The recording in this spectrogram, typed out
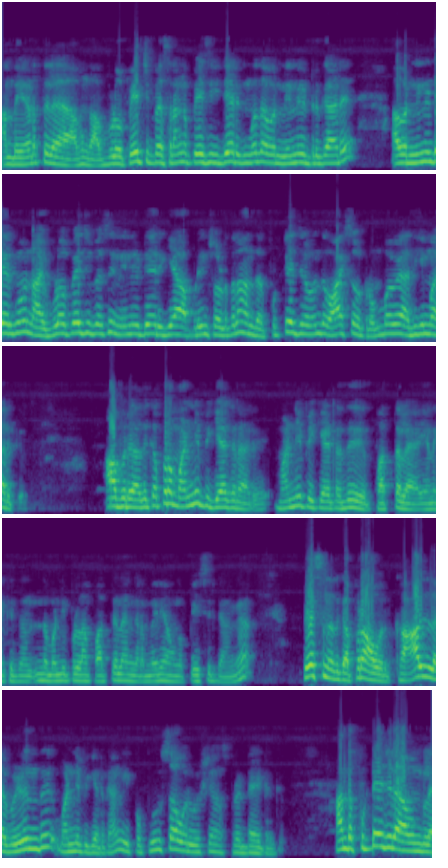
அந்த இடத்துல அவங்க அவ்வளோ பேச்சு பேசுறாங்க பேசிக்கிட்டே இருக்கும்போது அவர் நின்றுட்டு இருக்காரு. அவர் நின்றுட்டே இருக்கும்போது நான் இவ்வளோ பேச்சு பேசி நின்றுட்டே இருக்கியா அப்படின்னு சொல்றதுலாம் அந்த ஃபுட்டேஜில் வந்து வாய்ஸ் அவுட் ரொம்பவே அதிகமாக இருக்கு. அவர் அதுக்கப்புறம் மன்னிப்பு கேட்குறாரு மன்னிப்பு கேட்டது பத்தலை. எனக்கு இது இந்த மன்னிப்புலாம் பத்தலைங்கிற மாதிரி அவங்க பேசியிருக்காங்க. பேசுனதுக்கு அப்புறம் அவர் காலில் விழுந்து மன்னிப்பு கேட்டிருக்காங்க இப்போ புதுசாக ஒரு விஷயம் ஸ்ப்ரெட் ஆயிட்டு இருக்கு அந்த ஃபுட்டேஜில் அவங்கள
